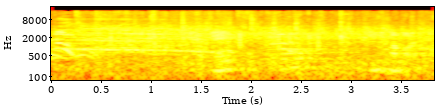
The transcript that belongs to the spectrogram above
Não! Gente, por favor.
